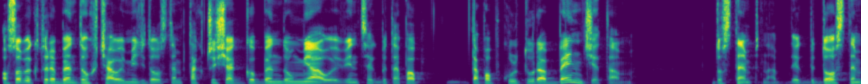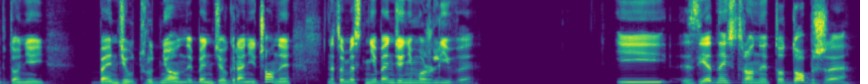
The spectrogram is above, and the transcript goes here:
osoby, które będą chciały mieć dostęp, tak czy siak go będą miały, więc jakby ta, pop, ta popkultura będzie tam dostępna. Jakby dostęp do niej będzie utrudniony, będzie ograniczony, natomiast nie będzie niemożliwy. I z jednej strony to dobrze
